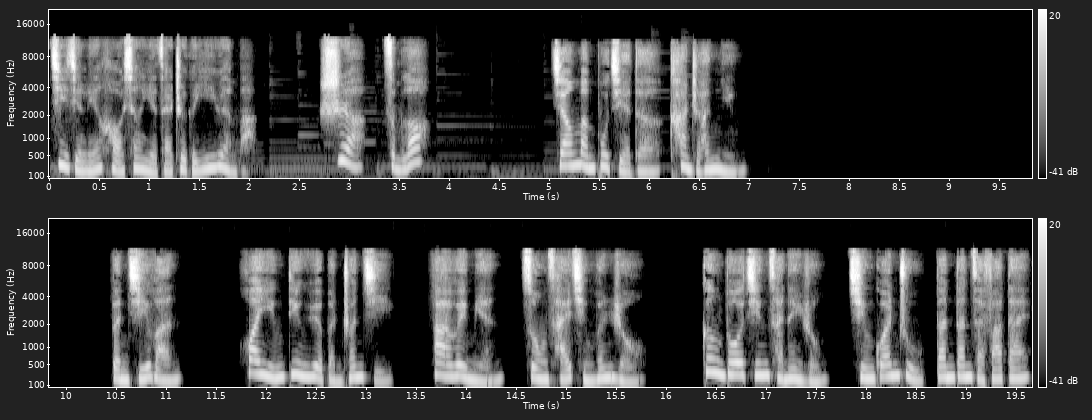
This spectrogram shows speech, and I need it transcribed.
季锦林好像也在这个医院吧？”“是啊，怎么了？”江曼不解的看着安宁。本集完，欢迎订阅本专辑《爱未眠》，总裁请温柔。更多精彩内容，请关注“丹丹在发呆”。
